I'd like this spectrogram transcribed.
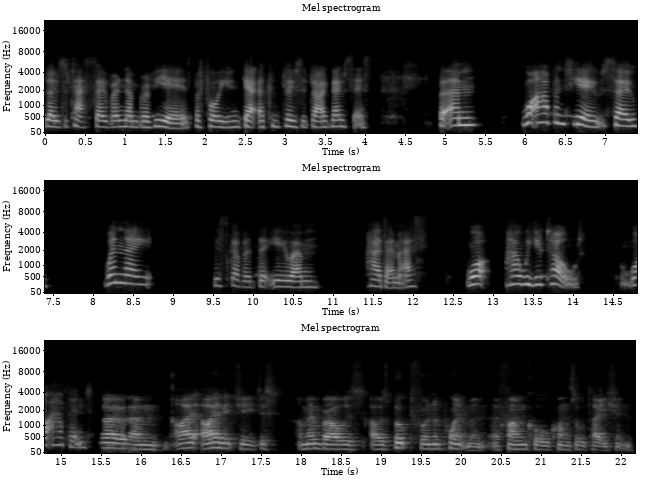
loads of tests over a number of years before you can get a conclusive diagnosis. But um, what happened to you? So when they discovered that you um, had MS, what how were you told? What happened? So um, I I literally just I remember I was I was booked for an appointment, a phone call consultation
